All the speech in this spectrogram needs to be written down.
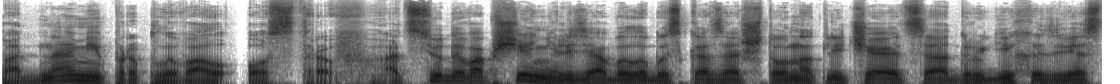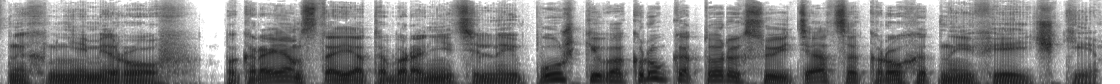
Под нами проплывал остров. Отсюда вообще нельзя было бы сказать, что он отличается от других известных мне миров. По краям стоят оборонительные пушки, вокруг которых суетятся крохотные феечки.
